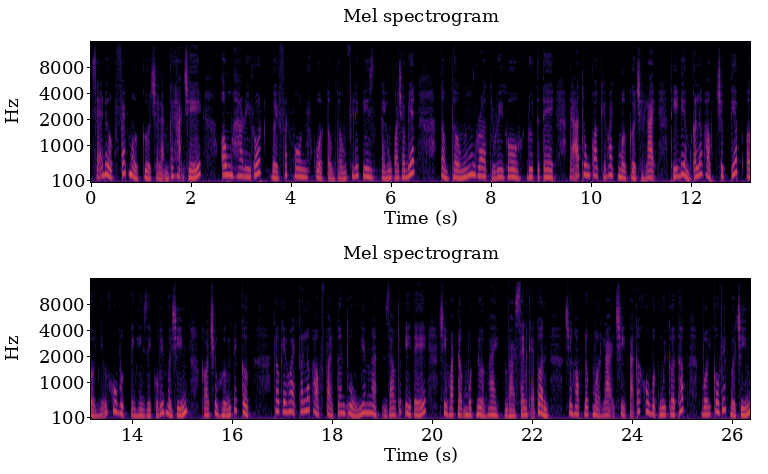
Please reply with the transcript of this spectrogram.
sẽ được phép mở cửa trở lại một cách hạn chế. Ông Harry Roth, người phát ngôn của Tổng thống Philippines, ngày hôm qua cho biết, Tổng thống Rodrigo Duterte đã thông qua kế hoạch mở cửa trở lại, thí điểm các lớp học trực tiếp ở những khu vực tình hình dịch COVID-19 có chiều hướng tích cực. Theo kế hoạch, các lớp học phải tuân thủ nghiêm ngặt giao thức y tế, chỉ hoạt động một nửa ngày và xen kẽ tuần. Trường học được mở lại chỉ tại các khu vực nguy cơ thấp với COVID-19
